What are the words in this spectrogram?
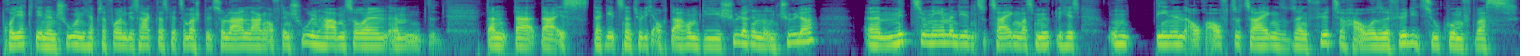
Projekte in den Schulen, ich habe es ja vorhin gesagt, dass wir zum Beispiel Solaranlagen auf den Schulen haben sollen, ähm, dann da, da ist, da geht es natürlich auch darum, die Schülerinnen und Schüler äh, mitzunehmen, denen zu zeigen, was möglich ist, um denen auch aufzuzeigen, sozusagen für zu Hause, für die Zukunft, was,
